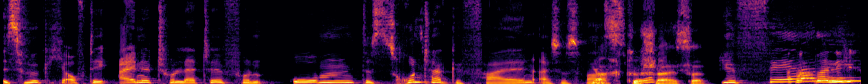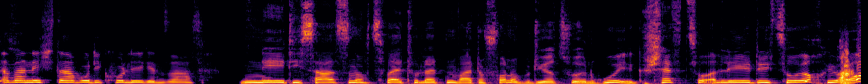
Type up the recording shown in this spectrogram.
ist wirklich auf die eine Toilette von oben das runtergefallen. Also es war Ach du so Scheiße. gefährlich. Aber, nicht, aber nicht da, wo die Kollegin saß. Nee, die saßen noch zwei Toiletten weiter vorne, aber die hat so in Ruhe ihr Geschäft so erledigt, so, ach ja.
